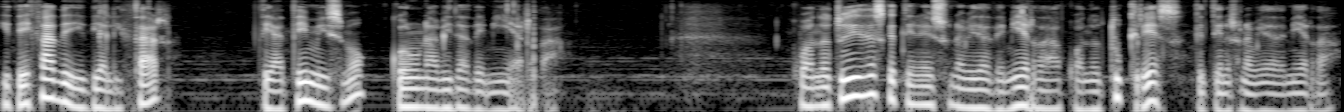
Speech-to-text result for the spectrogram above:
y deja de idealizarte a ti mismo con una vida de mierda. Cuando tú dices que tienes una vida de mierda, cuando tú crees que tienes una vida de mierda,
